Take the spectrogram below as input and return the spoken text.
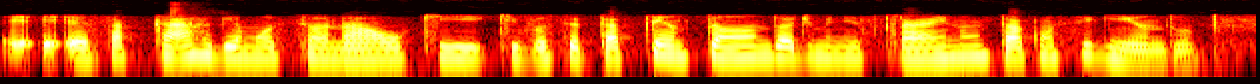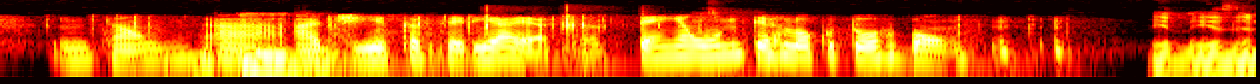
essa carga emocional que, que você está tentando administrar e não está conseguindo. Então, a, a dica seria essa: tenha um interlocutor bom. Beleza.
